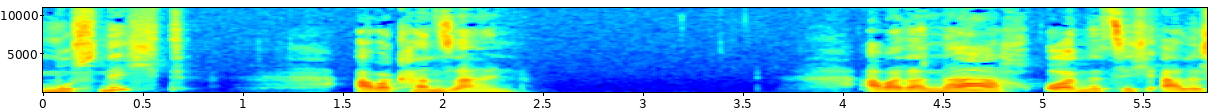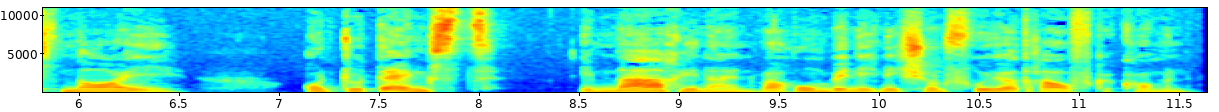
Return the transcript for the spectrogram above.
muss nicht, aber kann sein. Aber danach ordnet sich alles neu und du denkst im Nachhinein, warum bin ich nicht schon früher drauf gekommen?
